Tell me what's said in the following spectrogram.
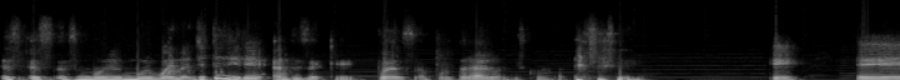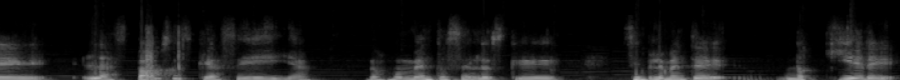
Es, es, es muy, muy bueno. Yo te diré, antes de que puedas aportar algo, disculpa, eh, las pausas que hace ella, los momentos en los que simplemente no quiere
